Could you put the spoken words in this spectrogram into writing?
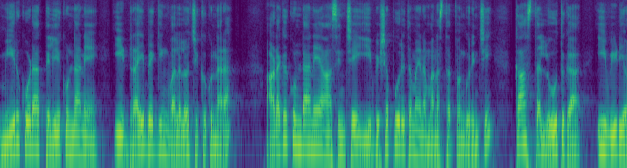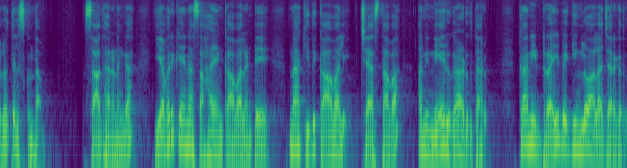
మీరు కూడా తెలియకుండానే ఈ డ్రై బెగ్గింగ్ వలలో చిక్కుకున్నారా? అడగకుండానే ఆశించే ఈ విషపూరితమైన మనస్తత్వం గురించి కాస్త లూతుగా ఈ వీడియోలో తెలుసుకుందాం. సాధారణంగా ఎవరికైనా సహాయం కావాలంటే నాకిది కావాలి చేస్తావా అని నేరుగా అడుగుతారు. కానీ డ్రై బెగ్గింగ్లో అలా జరగదు.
